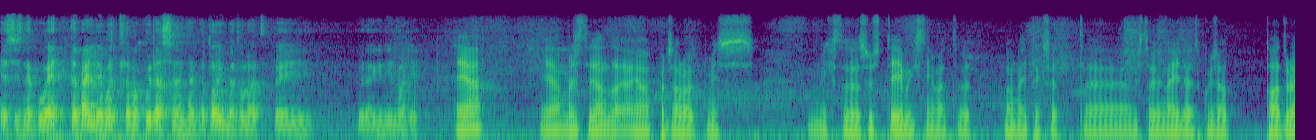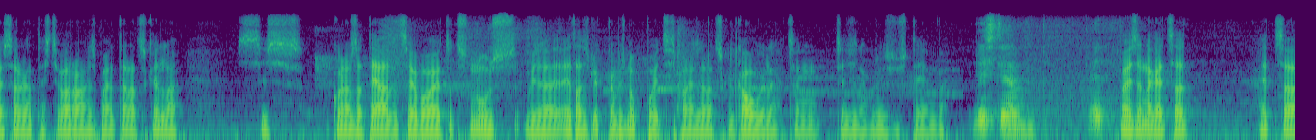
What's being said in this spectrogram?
ja siis nagu ette välja mõtlema, kuidas sa nendega toime tuled või kuidagi niimoodi. jah, jah, ma lihtsalt ei saanud jah päris aru, et mis, miks ta seda süsteemiks nimetab, et noh, näiteks, et äh, vist oli näide, et kui sa tahad üles ärgata hästi vara sa paned äratuskella, siis kuna sa tead, et sa juba vajutad snuus või see edasilükkamisnuppu, et siis pane see äratuskell kaugele, et see on, see on siis nagu see süsteem või? vist jah, et ühesõnaga, et sa, et sa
